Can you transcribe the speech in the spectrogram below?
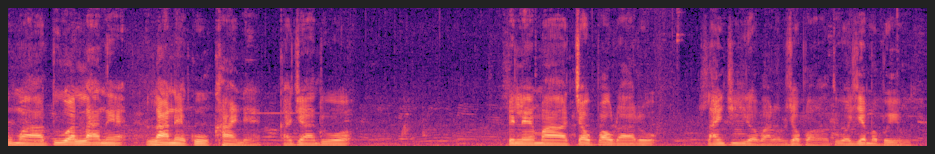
။ဥမာ तू ကလာနဲ့လာနဲ့ကိုယ်ခိုင်းတယ်။ခါကျရင် तू ပင်လယ်မှာကြောက်ပေါက်တာတို့လိုင်းကြီးတော့ပါတော့ကြောက်ပေါက်တော့ तू ကရက်မပေးဘူး။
